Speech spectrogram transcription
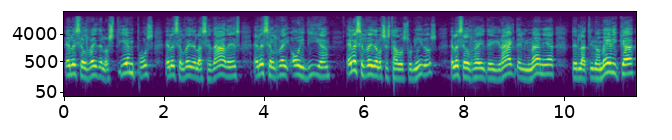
Él es el rey de los tiempos, Él es el rey de las edades, Él es el rey hoy día. Él es el rey de los Estados Unidos, Él es el rey de Irak, de Alemania, de Latinoamérica.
